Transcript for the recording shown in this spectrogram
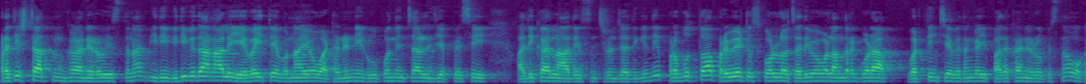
ప్రతిష్టాత్మకంగా నిర్వహిస్తున్నాం. ఇది విధి విధానాలు ఏవైతే ఉన్నాయో వాటన్నింటినీ రూపొందించాలని చెప్పేసి అధికారులను ఆదేశించడం జరిగింది. ప్రభుత్వ ప్రైవేటు స్కూల్లో చదివే వాళ్ళందరికీ కూడా వర్తించే విధంగా ఈ పథకాన్ని రూపిస్తున్నాం. ఒక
